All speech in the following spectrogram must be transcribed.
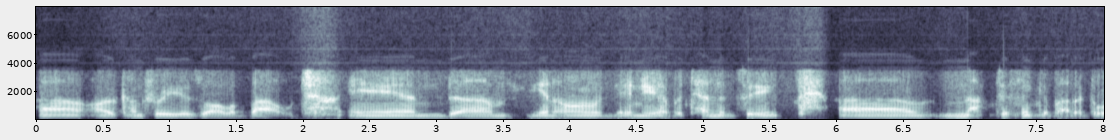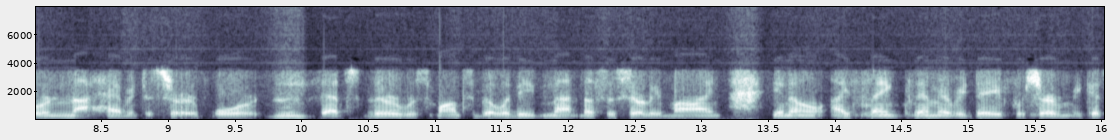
uh, our country is all about, and um, you know, and you have a tendency uh, not to think about it, or not having to serve, or that's their responsibility, not necessarily mine. You know, I thank them every day for serving because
